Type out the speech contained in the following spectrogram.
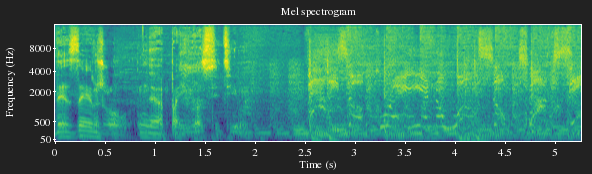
Death Angel э, появилось в сети. Valleys of gray and the world so toxic.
